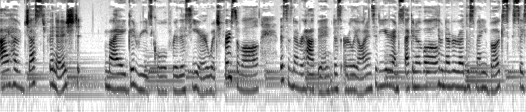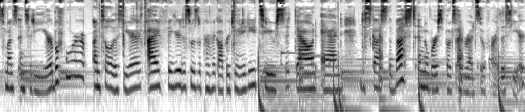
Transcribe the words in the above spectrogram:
I have just finished my Goodreads goal for this year, which first of all, this has never happened this early on into the year, and second of all, I've never read this many books six months into the year before until this year. I figured this was the perfect opportunity to sit down and discuss the best and the worst books I've read so far this year.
